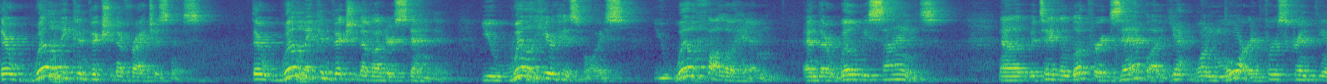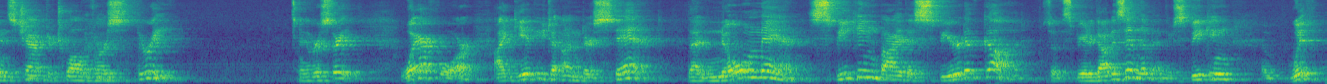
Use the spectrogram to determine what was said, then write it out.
There will be conviction of righteousness. There will be conviction of understanding. You will hear his voice. You will follow him. And there will be signs. Now, let we take a look, for example, at yet one more in 1 Corinthians chapter 12, verse 3. In verse 3. Wherefore, I give you to understand that no man speaking by the Spirit of God, so the Spirit of God is in them, and they're speaking with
